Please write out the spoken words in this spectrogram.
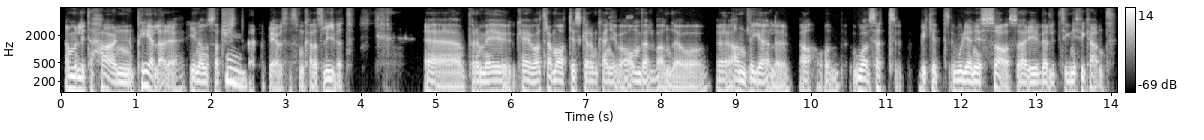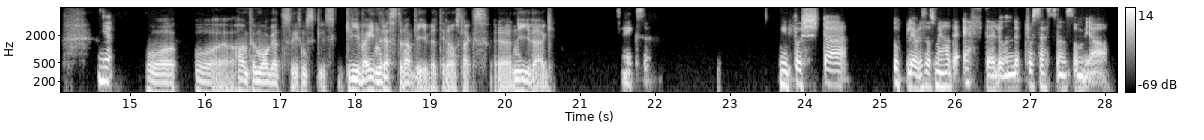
ja, men lite hörnpelare i någon sorts mm. upplevelse som kallas livet. Eh, för de ju, kan ju vara traumatiska, de kan ju vara omvälvande och eh, andliga. Eller, ja, och oavsett vilket ord jag nyss sa så är det ju väldigt signifikant. Yeah. Och och ha en förmåga att liksom skriva in resten av livet i någon slags eh, ny väg. Exakt. Min första upplevelse som jag hade efter eller under processen som jag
